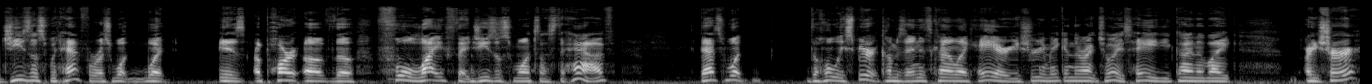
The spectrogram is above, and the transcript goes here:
Jesus would have for us, what what is a part of the full life that Jesus wants us to have, that's what the Holy Spirit comes in. It's kind of like, hey, are you sure you're making the right choice? Hey, you kind of like, are you sure?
